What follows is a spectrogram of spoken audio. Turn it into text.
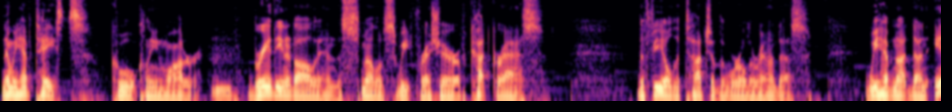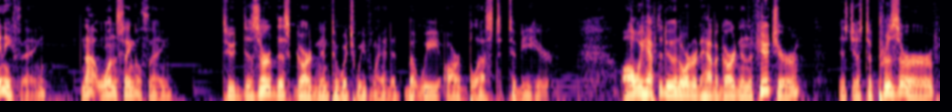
Then we have tastes cool, clean water. Mm. Breathing it all in, the smell of sweet, fresh air, of cut grass, the feel, the touch of the world around us. We have not done anything, not one single thing, to deserve this garden into which we've landed, but we are blessed to be here. All we have to do in order to have a garden in the future is just to preserve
